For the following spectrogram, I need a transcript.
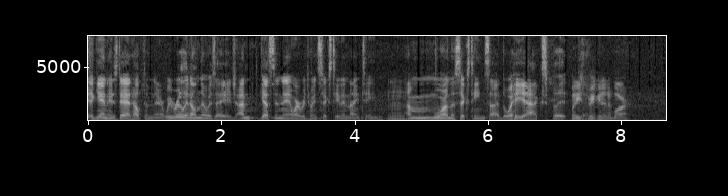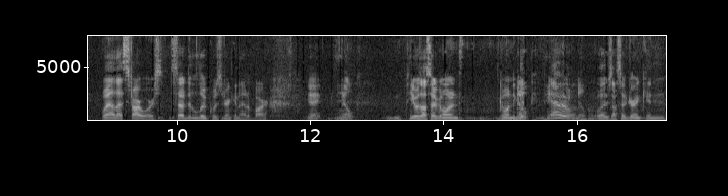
again, his dad helped him there. We really Yeah. don't know his age. I'm guessing anywhere between 16 and 19. Mhm. I'm more on the 16 side, the way he acts. But But he's Yeah. drinking in a bar. well, that's Star Wars. So did Luke was drinking at a bar. Yeah, milk. He was also going going to Milk. get yeah. Drinking milk. Well, he was also drinking.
